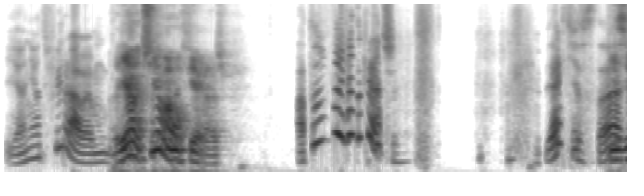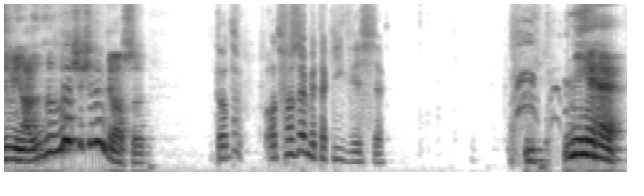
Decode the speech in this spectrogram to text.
Ja nie otwierałem. Ja, czy ja mam otwierać? A to weź od graczy. Jak cię stać? Easy win, ale za 27 groszy. To otw- otworzymy takich 200. Nie,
